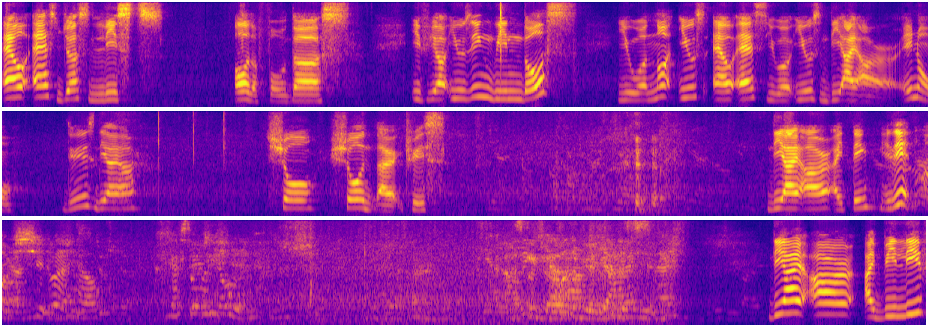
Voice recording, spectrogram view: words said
ls just lists all the folders. If you're using Windows, you will not use ls, you will use dir. Eh no, do you use dir? Show, show directories. dir, I think, is it? Oh shit, what the hell? There's so much shit. dir, I believe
